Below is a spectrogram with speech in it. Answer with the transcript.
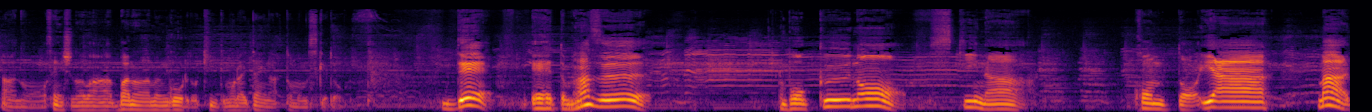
あの先週のバナナムーンゴールドを聞いてもらいたいなと思うんですけど。でえっ、とまず僕のきなコント。いやまあ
